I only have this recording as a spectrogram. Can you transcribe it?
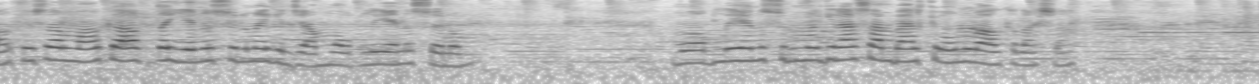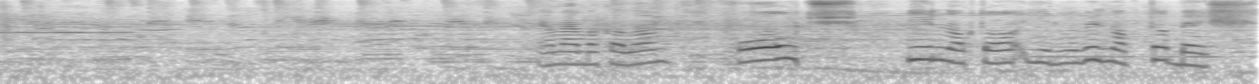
Arkadaşlar Minecraft'ta yeni sürüme gireceğim. Modlu yeni sürüm. Modlu yeni sürüme girersem belki olur arkadaşlar. Hemen bakalım. Forge 1.21.5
